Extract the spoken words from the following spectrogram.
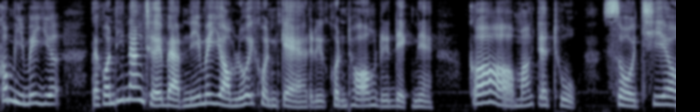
ก็มีไม่เยอะ แต่คนที่นั่งเฉยแบบนี้ไม่ยอมรู้ไอ้คนแก่หรือคนท้องหรือเด็กเนี่ย ก็มักจะถูกโซเชียล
